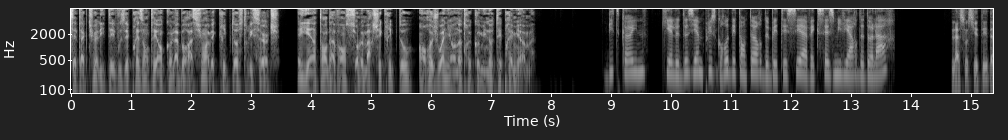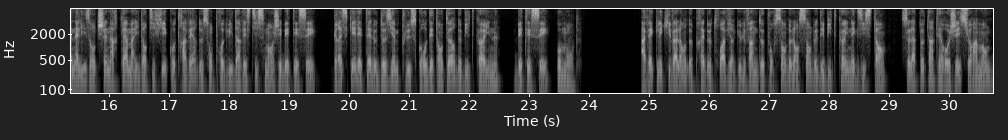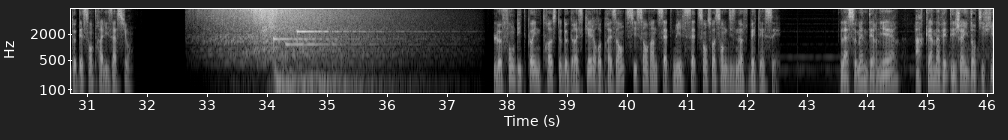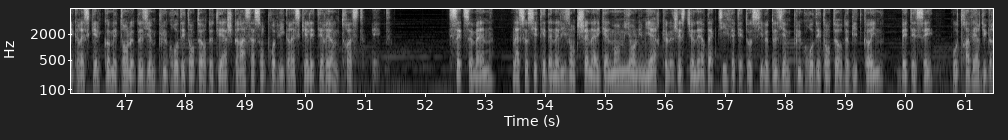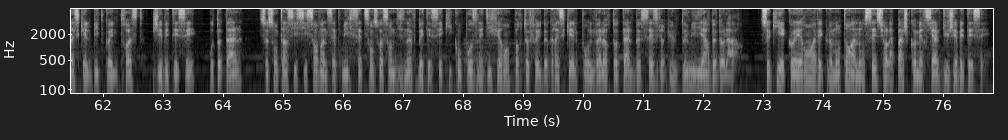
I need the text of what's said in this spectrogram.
Cette actualité vous est présentée en collaboration avec Cryptost Research. Ayez un temps d'avance sur le marché crypto en rejoignant notre communauté premium. Bitcoin, qui est le deuxième plus gros détenteur de BTC avec 16 milliards de dollars? La société d'analyse on-chain Arkham a identifié qu'au travers de son produit d'investissement GBTC, Grayscale était le deuxième plus gros détenteur de Bitcoin, BTC, au monde. Avec l'équivalent de près de 3,22% de l'ensemble des bitcoins existants, cela peut interroger sur un manque de décentralisation. Le fonds Bitcoin Trust de Grayscale représente 627 779 BTC. La semaine dernière, Arkham avait déjà identifié Grayscale comme étant le deuxième plus gros détenteur d'ETH grâce à son produit Grayscale Ethereum Trust. Cette semaine, la société d'analyse on-chain a également mis en lumière que le gestionnaire d'actifs était aussi le deuxième plus gros détenteur de Bitcoin, BTC, au travers du Grayscale Bitcoin Trust, GBTC, au total, ce sont ainsi 627 779 BTC qui composent les différents portefeuilles de Grayscale pour une valeur totale de 16,2 milliards de dollars, ce qui est cohérent avec le montant annoncé sur la page commerciale du GBTC.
